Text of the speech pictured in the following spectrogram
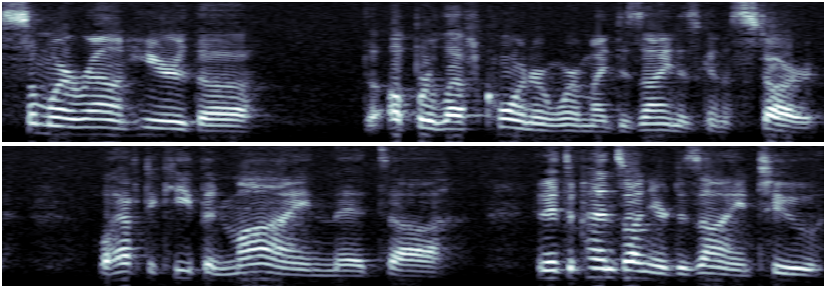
somewhere around here, the, the upper left corner where my design is going to start. We'll have to keep in mind that, uh, and it depends on your design too,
